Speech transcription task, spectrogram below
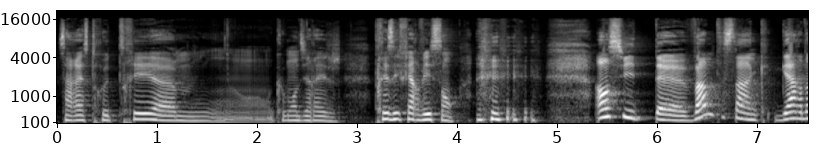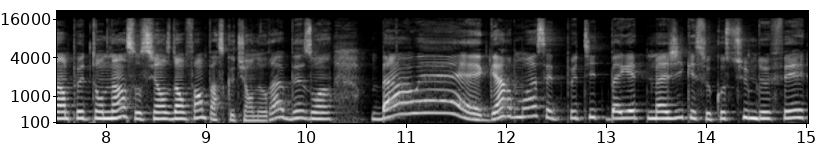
ça reste très, euh, comment dirais-je, très effervescent. Ensuite, 25. Garde un peu ton insouciance d'enfant parce que tu en auras besoin. Bah ouais, garde-moi cette petite baguette magique et ce costume de fée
